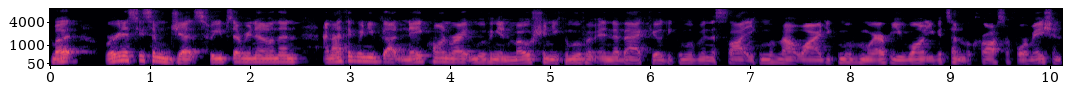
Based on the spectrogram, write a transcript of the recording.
But we're going to see some jet sweeps every now and then. And I think when you've got Nay'Quan Wright moving in motion, you can move him in the backfield, you can move him in the slot, you can move him out wide, you can move him wherever you want, you can send him across the formation.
